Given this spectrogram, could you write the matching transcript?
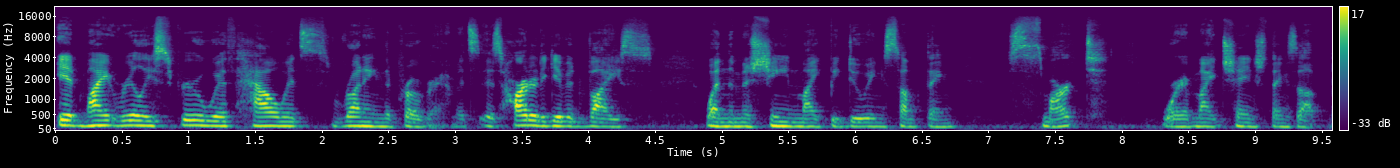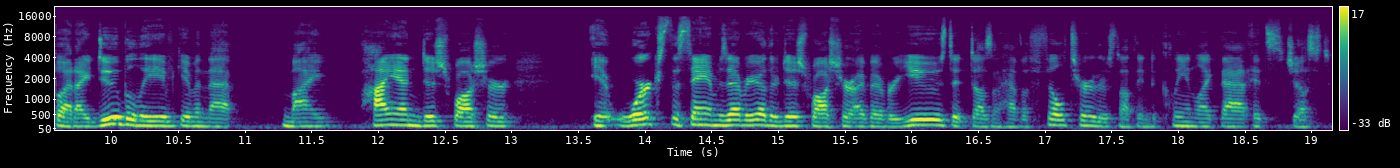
it might really screw with how it's running the program. It's, it's harder to give advice when the machine might be doing something smart where it might change things up. But I do believe, given that my high-end dishwasher, it works the same as every other dishwasher I've ever used. It doesn't have a filter. There's nothing to clean like that. It's just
